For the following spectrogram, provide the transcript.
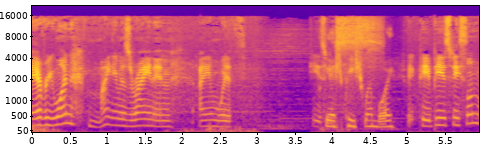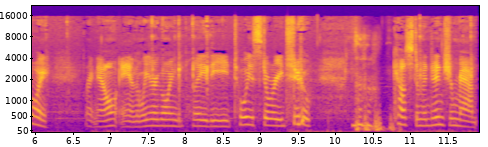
Hey everyone, my name is Ryan and I am with PSP, PSP Schwimboy. P- P- PSP Slimboy right now, and we are going to play the Toy Story 2 custom adventure map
